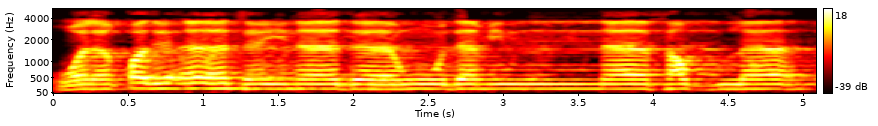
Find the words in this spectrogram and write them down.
ولقد آتينا داود منا فضلا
